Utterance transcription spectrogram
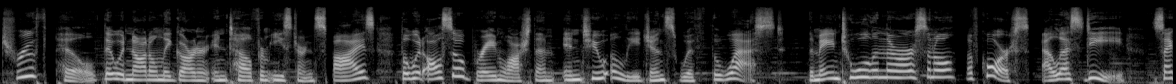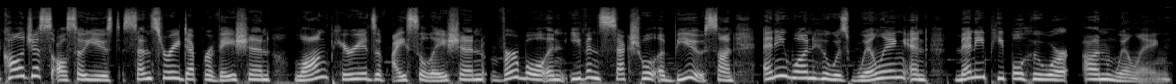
truth pill that would not only garner intel from Eastern spies, but would also brainwash them into allegiance with the West. The main tool in their arsenal, of course, LSD. Psychologists also used sensory deprivation, long periods of isolation, verbal and even sexual abuse on anyone who was willing and many people who were unwilling.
